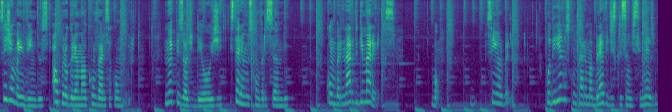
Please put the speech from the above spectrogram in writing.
Sejam bem-vindos ao programa Conversa com o Morto. No episódio de hoje, estaremos conversando com Bernardo Guimarães. Bom, senhor Bernardo, poderia nos contar uma breve descrição de si mesmo?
